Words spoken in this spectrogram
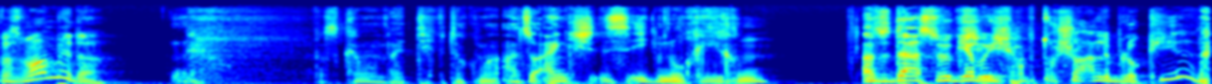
Was machen wir da? Was kann man bei TikTok machen? Also eigentlich ist ignorieren. Also da ist wirklich. Ja, aber ich habe doch schon alle blockiert.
